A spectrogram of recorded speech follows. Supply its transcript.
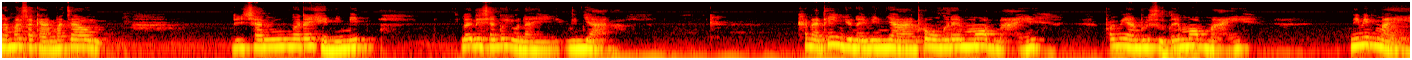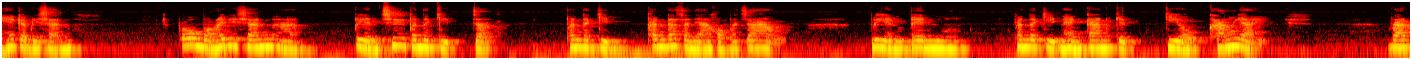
นมัสการพระเจ้าอยู่ ดิฉันก็ได้เห็นนิมิต และดิฉันก็อยู่ในวิญญาณ ขณะที่อยู่ในวิญญาณ พระองค์ก็ได้มอบหมาย พระวิญญาณบริสุทธิ์ได้มอบหมาย นิมิตใหม่ให้กับดิฉัน พระองค์บอกให้ดิฉันอ่า เปลี่ยนชื่อพันธกิจจากพันธกิจพันธสัญญาของพระเจ้า เปลี่ยนเป็นพันธกิจแห่งการเก็บเกี่ยวครั้งใหญ่ รัฐ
